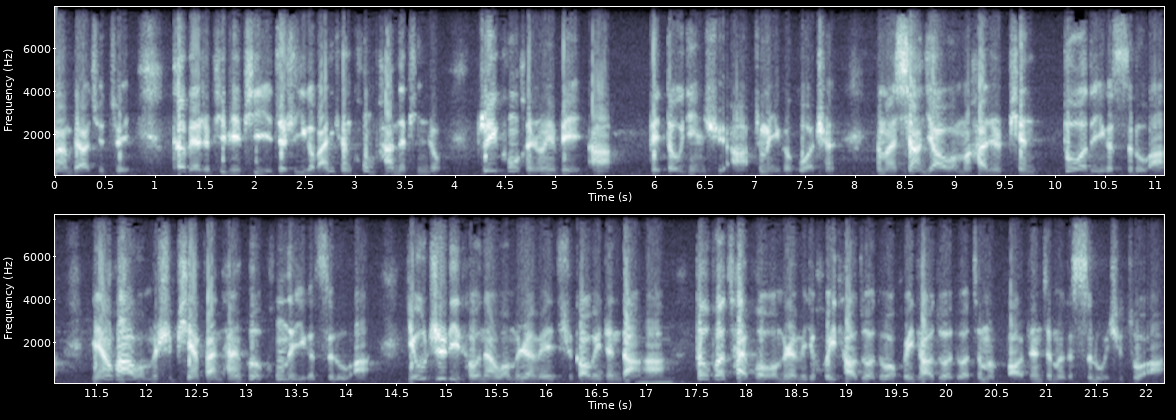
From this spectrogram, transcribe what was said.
万不要去追，特别是 PPP，这是一个完全控盘的品种，追空很容易被啊被兜进去啊，这么一个过程。那么橡胶我们还是偏。多的一个思路啊，棉花我们是偏反弹做空的一个思路啊，油脂里头呢，我们认为是高位震荡啊，豆粕菜粕我们认为就回调做多，回调做多，这么保证这么个思路去做啊，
